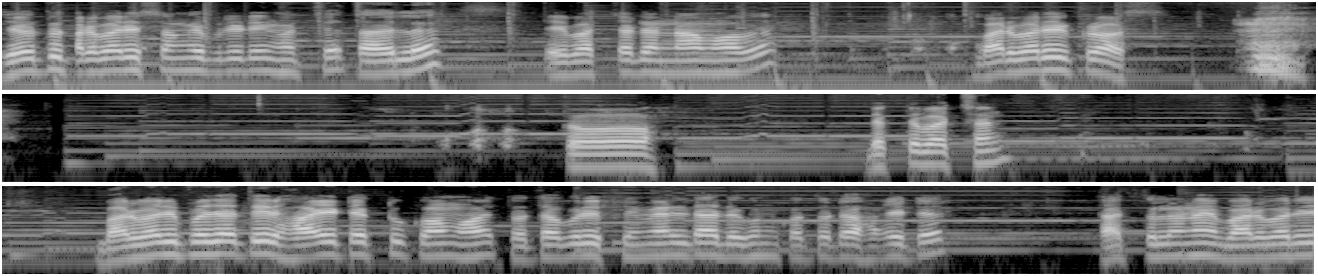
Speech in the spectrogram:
যেহেতু বারবারির সঙ্গে ব্রিডিং হচ্ছে, তাহলে এই বাচ্চাটার নাম হবে বারবারির ক্রস তো দেখতে পাচ্ছেন বারবারি প্রজাতির হাইট একটু কম হয় তোতাপুরি ফিমেলটা দেখুন কতটা হাইটের তার তুলনায় বারবারি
